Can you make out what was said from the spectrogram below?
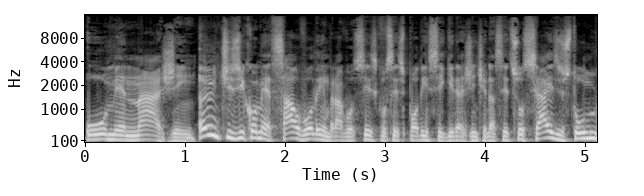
homenagem. Antes de começar, eu vou lembrar vocês que vocês podem seguir a gente nas redes sociais. Estou no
